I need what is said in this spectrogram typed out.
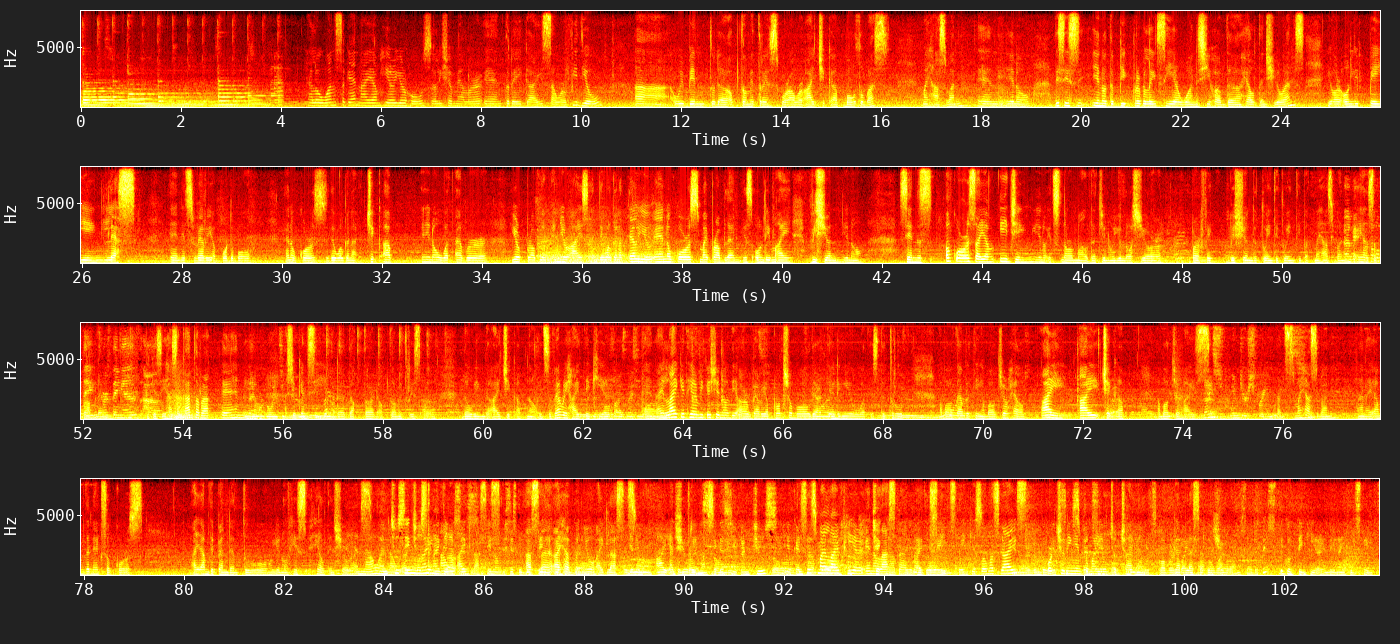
Hello, once again, I am here your host, Alicia Miller, and today, guys, our video, uh, we've been to the optometrist for our eye checkup, both of us, my husband, and, you know, this is you know the big privilege here once you have the health insurance you are only paying less and it's very affordable and of course they will gonna check up you know whatever your problem in your eyes and they will gonna tell you. And of course my problem is only my vision you know. Since of course i am aging you know it's normal that you know you lost your perfect vision the 2020 but my husband Okay, he has a problem. Is, because he um, has a cataract and, And you know we're going to as you can see you know the doctor the optometrists are doing the eye checkup now. It's very high tech here. And I like it here because you know they are very approachable. They are telling you what is the truth about everything about your health. Eye eye checkup about your eyes. Breeze. that's my husband and I am the next of course I am dependent to you know his health insurance And now I'm we are choosing my eyeglasses. eyeglasses. You know, this is the good as thing uh, I you have my the, new eyeglasses you know, eye insurance because you can choose. so you can this is my life here in Alaska right United away. States thank you so much You guys know, even though for tuning into my expensive, YouTube channel You know, it's covered God by bless the health everyone. insurance. So that is the good thing here in the United States.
